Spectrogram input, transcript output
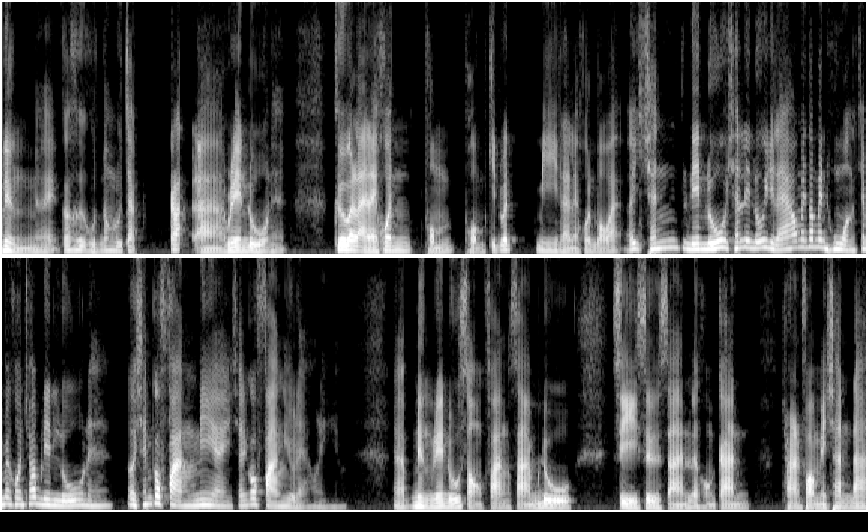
หนึ่งนะก็คือคุณต้องรู้จักเรียนรู้นะคือหลายหลายคนผมผมคิดว่ามีหลาย ๆ คนบอกว่าเฮ้ยฉันเรียนรู้ฉันเรียนรู้อยู่แล้ว ไม่ต้องเป็นห่วงฉันเป็นคนชอบเรียนรู้นะเออฉันก็ฟังนี่ไงฉันก็ฟังอยู่แล้วอะไรอย่างเงี้ยนะครับหนึ่งเรียนรู้สองฟังสามดูสี่สื่อสารเรื่องของการ transformation ได้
